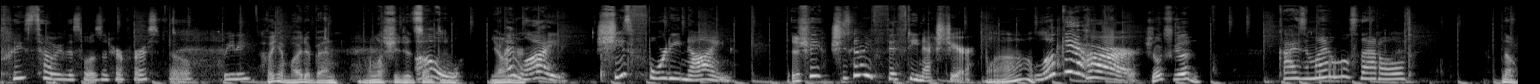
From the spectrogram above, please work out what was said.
Please tell me this wasn't her first film, sweetie. I think it might have been, unless she did something Oh, younger. I lied. She's 49. Is she? She's gonna be 50 next year. Wow, Look at her. she looks good. Guys, am I almost that old? No,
